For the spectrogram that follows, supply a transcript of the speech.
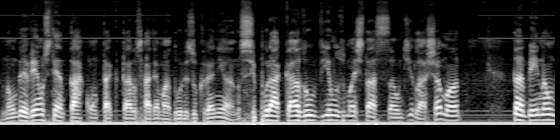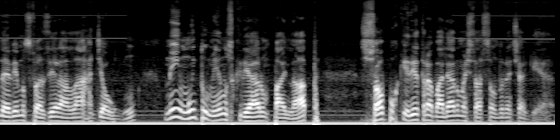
Não devemos tentar contactar os radioamadores ucranianos. Se por acaso ouvirmos uma estação de lá chamando, também não devemos fazer alarde algum, nem muito menos criar um pile-up só por querer trabalhar numa estação durante a guerra.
